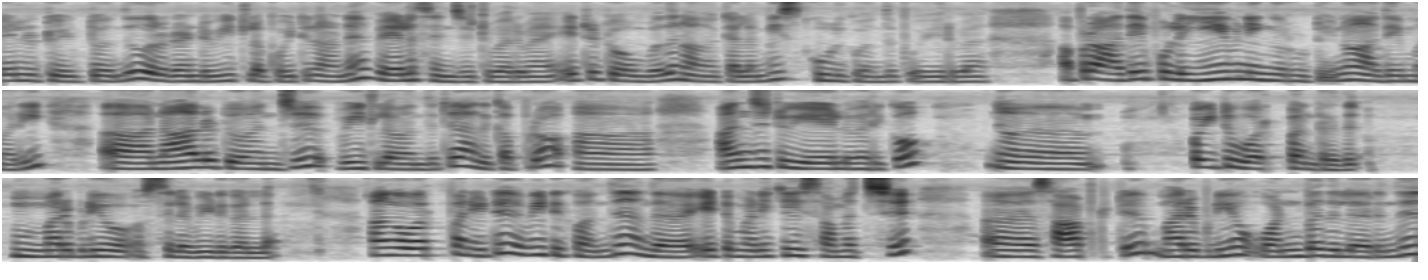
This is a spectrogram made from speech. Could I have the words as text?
ஏழு டு எட்டு வந்து ஒரு ரெண்டு வீட்டில் போயிட்டு நான் வேலை செஞ்சுட்டு வருவேன். எட்டு டு ஒம்பது நான் கிளம்பி ஸ்கூலுக்கு வந்து போயிடுவேன் அப்புறம் அதே போல் ஈவினிங் ருட்டீனும் அதே மாதிரி நாலு டு அஞ்சு வீட்டில் வந்துட்டு அதுக்கப்புறம் அஞ்சு டு ஏழு வரைக்கும் போயிட்டு ஒர்க் பண்ணுறது மறுபடியும் சில வீடுகளில். அங்கே ஒர்க் பண்ணிவிட்டு வீட்டுக்கு வந்து அந்த எட்டு மணிக்கு சமைச்சு சாப்பிட்டுட்டு மறுபடியும் ஒன்பதுலேருந்து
